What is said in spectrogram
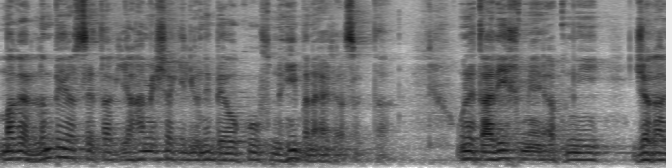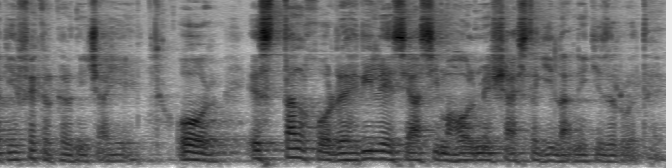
مگر لمبے عرصے تک یا ہمیشہ کے لیے انہیں بیوقوف نہیں بنایا جا سکتا۔ انہیں تاریخ میں اپنی جگہ کی فکر کرنی چاہیے اور اس تلخ اور رہریلے سیاسی ماحول میں شائستگی لانے کی ضرورت ہے۔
